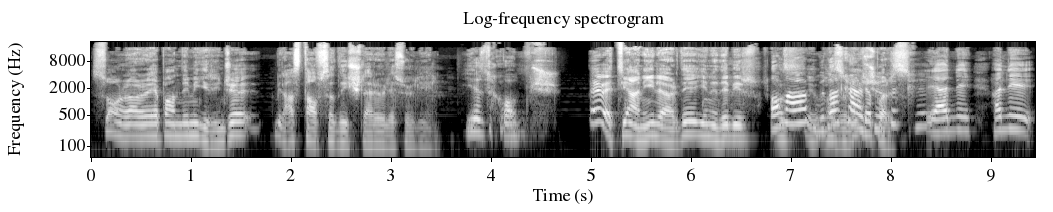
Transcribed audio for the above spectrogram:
Sonra araya pandemi girince biraz tavsadı işler öyle söyleyelim. Yazık olmuş. Evet yani ileride yine de bir Ama haz- buna hazırlık karşılık yaparız. yani hani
